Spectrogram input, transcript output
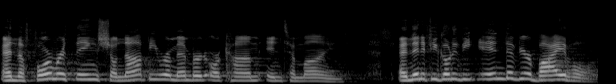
and the former things shall not be remembered or come into mind. And then if you go to the end of your Bible,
